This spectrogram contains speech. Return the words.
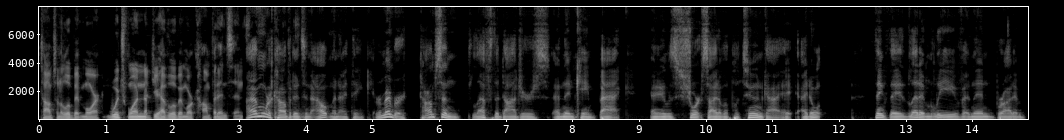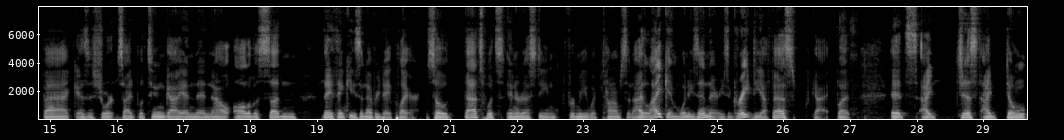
Thompson a little bit more. Which one do you have a little bit more confidence in? I have more confidence in Outman, I think. Remember, Thompson left the Dodgers and then came back and it was short side of a platoon guy. I, I don't think they let him leave and then brought him back as a short side platoon guy, and then now all of a sudden they think he's an everyday player. So that's what's interesting for me with Thompson. I like him when he's in there. He's a great DFS guy, but it's I just I don't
